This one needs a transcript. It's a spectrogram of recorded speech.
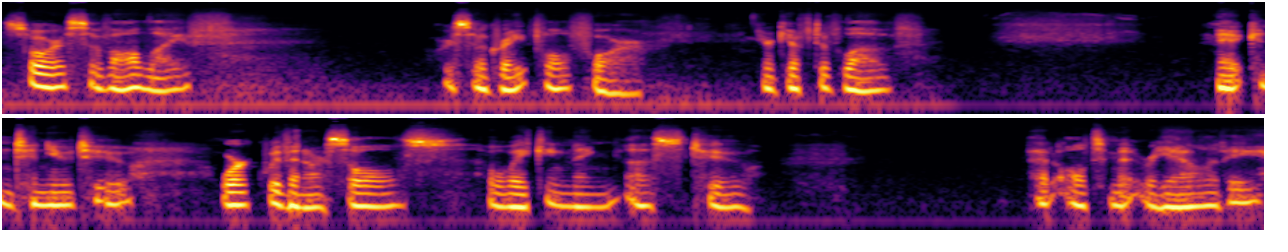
Source of all life, we're so grateful for your gift of love. May it continue to work within our souls, awakening us to that ultimate reality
